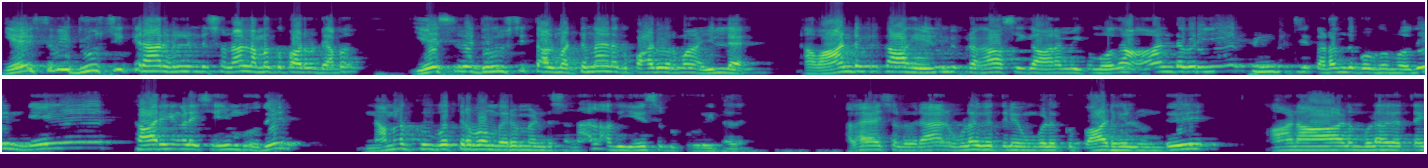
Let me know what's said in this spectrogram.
இயேசுவை தூஷிக்கிறார்கள் என்று சொன்னால் நமக்கு பாடு உண்டு. அப்ப இயேசுவை தூஷித்தால் மட்டும்தான் எனக்கு பாடு வருமா? இல்ல. நாம் ஆண்டவருக்காக எழும்பி பிரகாசிக்க ஆரம்பிக்கும் போது ஆண்டவரையே பின்பற்றி கடந்து போகும்போது நேர் காரியங்களை செய்யும் போது நமக்கு உபத்திரவம் வரும் என்று சொன்னால் அது இயேசுக்கு குறித்தது. அழகா சொல்கிறார் உலகத்திலே உங்களுக்கு பாடுகள் உண்டு. ஆனாலும் உலகத்தை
